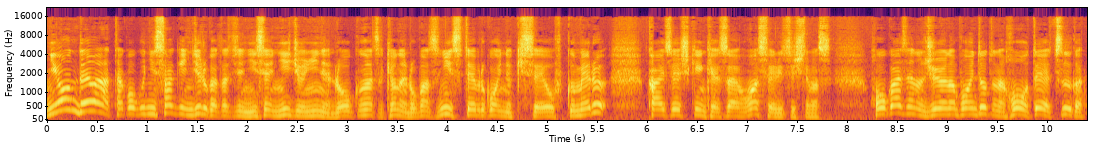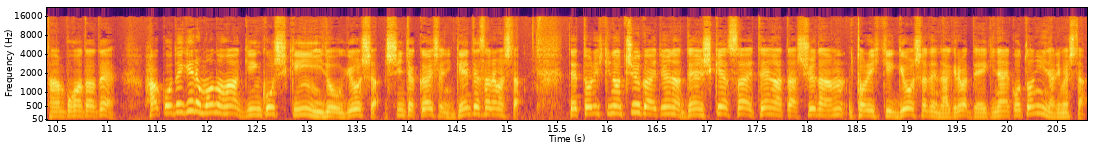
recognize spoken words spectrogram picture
日本では他国に先んじる形で2022年6月、去年6月にステーブルコインの規制を含める改正資金決済法が成立しています。法改正の重要なポイントというのは法定通貨担保型で、発行できるものが銀行資金移動業者、信託会社に限定されました。で、取引の仲介というのは電子決済、手形、手段、取引業者でなければできないことになりました。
